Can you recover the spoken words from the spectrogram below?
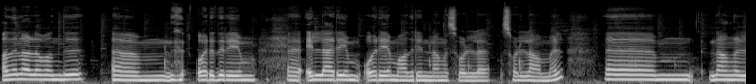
அதனால் வந்து ஆஹ், எல்லாரையும் ஒரே மாதிரி நாங்கள் சொல்ல சொல்லாமல் நாங்கள்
